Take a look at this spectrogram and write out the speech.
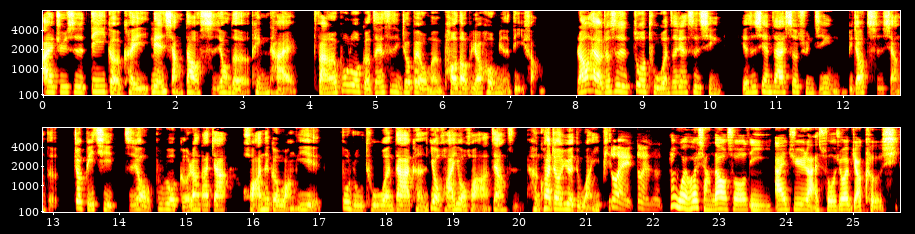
IG 是第一个可以联想到使用的平台，反而部落格这件事情就被我们抛到比较后面的地方。然后还有就是做图文这件事情，也是现在社群经营比较吃香的，就比起只有部落格让大家。滑那个网页不如图文，大家可能又滑又滑，这样子很快就阅读完一篇。对对对，那我也会想到说，以 IG 来说，就会比较可惜。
